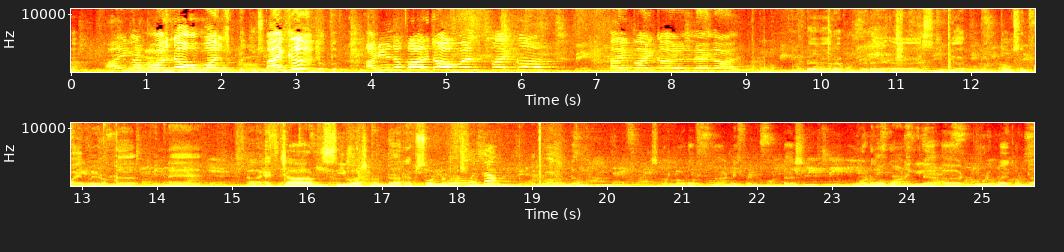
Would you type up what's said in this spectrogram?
ബൈക്ക് ഇവിടെ വേറെ ഹോണ്ടയുടെ C B R one thousand five blade ഉണ്ട്. പിന്നെ എച്ച് ആർ സി വേർഷനുണ്ട് റെപ്സോളിന്റെ വേർഷനുണ്ട് ഒരുപാടുണ്ട്. ലോഡ് ഓഫ് ഡിഫറെന്റ് ഹോണ്ടേഴ്സ് ഇങ്ങോട്ട് നോക്കുവാണെങ്കിൽ ടൂറിംഗ് ബൈക്ക് ഉണ്ട്.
